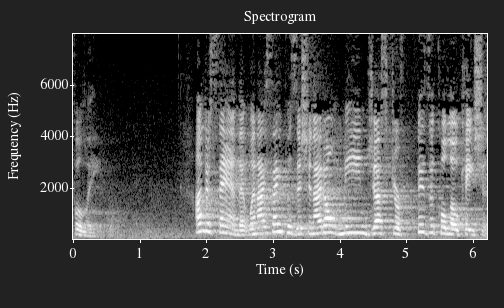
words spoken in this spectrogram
fully. Understand that when I say position, I don't mean just your physical location.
